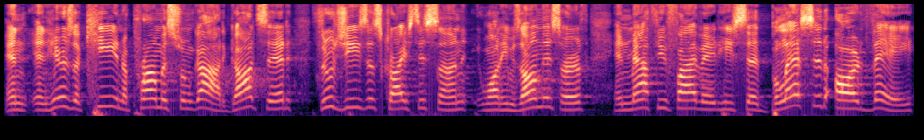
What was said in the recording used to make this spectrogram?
And, and here's a key and a promise from God. God said through Jesus Christ, his son, while he was on this earth, in Matthew 5 8, he said, Blessed are they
